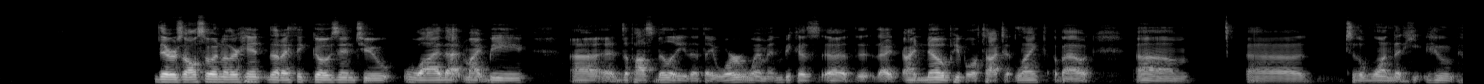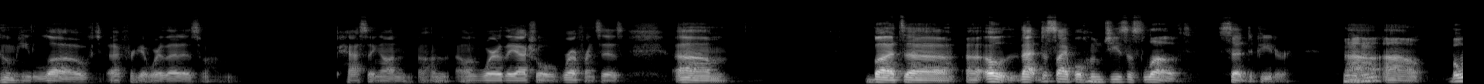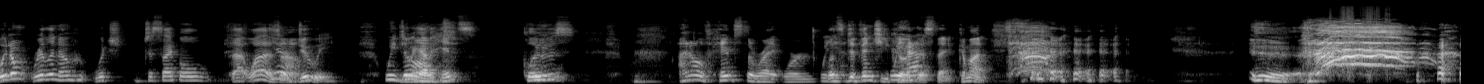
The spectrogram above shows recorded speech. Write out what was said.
there's also another hint that I think goes into why that might be. Uh, the possibility that they were women, because uh, I, I know people have talked at length about um, uh, to the one that he whom, whom he loved. I forget where that is. I'm passing on, on on where the actual reference is. Um, but uh, uh, oh, that disciple whom Jesus loved said to Peter. Uh, uh, but we don't really know who, which disciple that was, Yeah. or do we? we Do don't we have hints, clues? I don't know if hints the right word. We Let's Da Vinci code have- this thing. Come on.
